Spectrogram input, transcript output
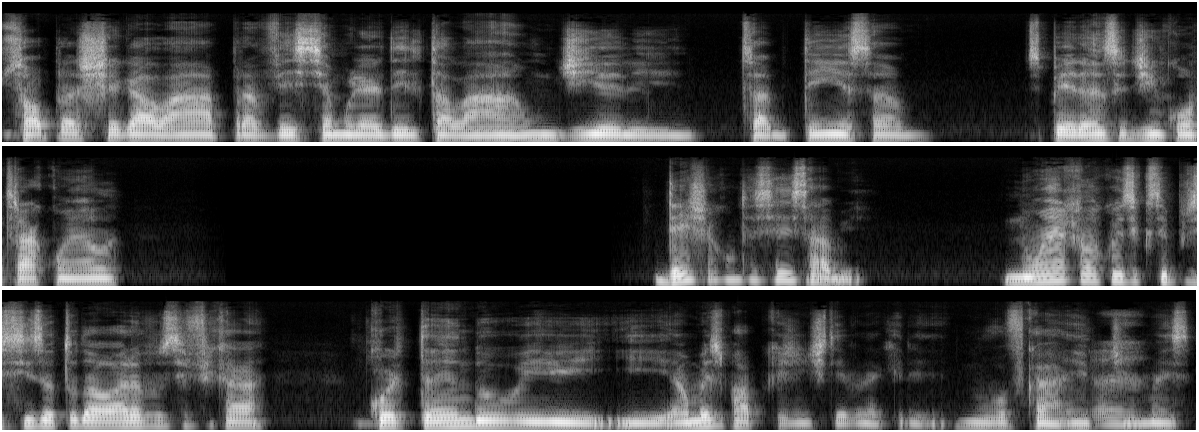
Só pra chegar lá, pra ver se a mulher dele tá lá, um dia ele, sabe, tem essa esperança de encontrar com ela. Deixa acontecer, sabe? Não é aquela coisa que você precisa toda hora você ficar cortando e, e é o mesmo papo que a gente teve naquele, não vou ficar repetindo, É. mas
